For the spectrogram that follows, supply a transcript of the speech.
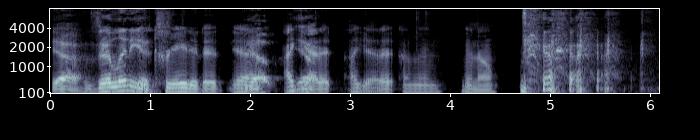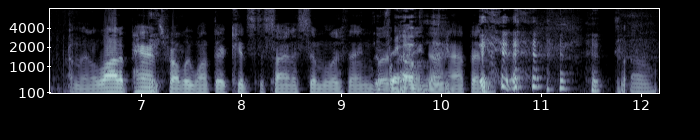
yeah, it's their lineage. They created it. Yeah, Yep, I yep. get it. I get it. I mean, you know, I mean, a lot of parents probably want their kids to sign a similar thing, but it ain't gonna happen. So,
